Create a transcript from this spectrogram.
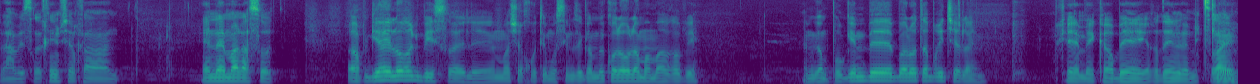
והמזרחים שלך, אין להם מה לעשות. הפגיעה היא לא רק בישראל, אה, מה שהחות'ים עושים, זה גם בכל העולם המערבי. הם גם פוגעים בבעלות הברית שלהם. כן, בעיקר בירדן ומצרים.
